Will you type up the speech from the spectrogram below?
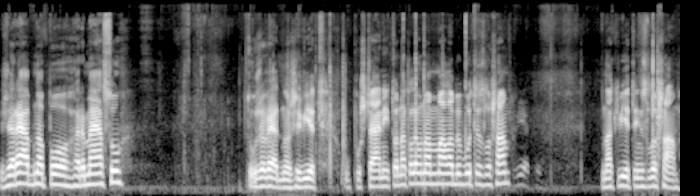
Жеребна по гермесу. Тут вже видно живіт упущений. То на коли вона мала би бути з лошам? На квітень з лошам.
